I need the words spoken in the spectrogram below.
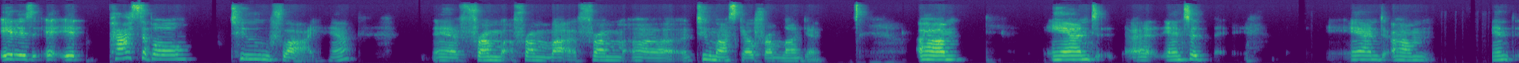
it is it, it possible to fly. Yeah uh, from from uh, from uh, to Moscow from London, um, and uh, and so and um, and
